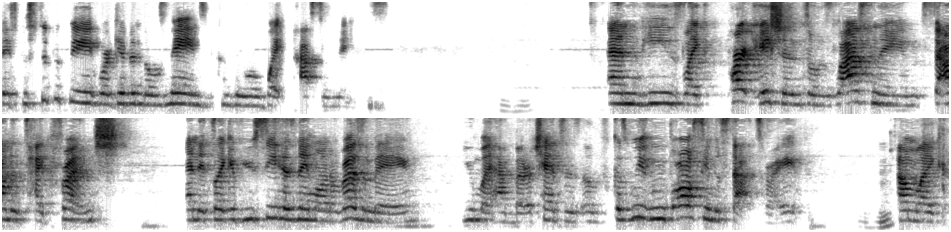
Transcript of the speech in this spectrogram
they specifically were given those names because they were white passing names. And he's like part Haitian, so his last name sounded type French. And it's like if you see his name on a resume, you might have better chances of because we, we've all seen the stats, right? Mhm. I'm like,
